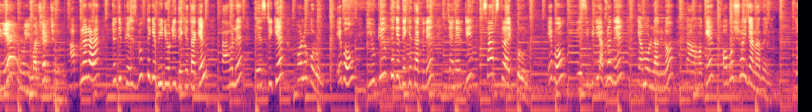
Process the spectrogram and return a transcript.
দিয়ে রুই মাছের ঝোল। আপনারা যদি ফেসবুক থেকে ভিডিওটি দেখে থাকেন, তাহলে পেজটিকে ফলো করুন এবং ইউটিউব থেকে দেখে থাকলে চ্যানেলটি সাবস্ক্রাইব করুন এবং রেসিপিটি আপনাদের কেমন লাগল তা আমাকে অবশ্যই জানাবেন। তো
